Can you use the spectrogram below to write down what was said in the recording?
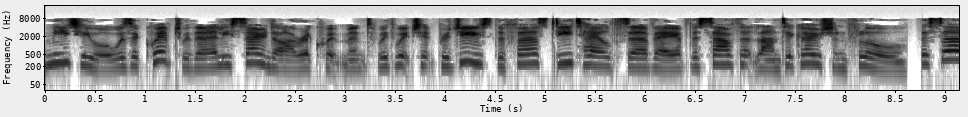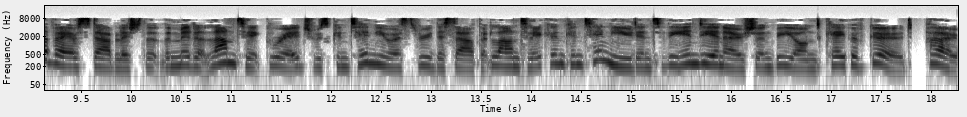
Meteor was equipped with early sonar equipment with which it produced the first detailed survey of the South Atlantic Ocean floor. The survey established that the Mid-Atlantic Ridge was continuous through the South Atlantic and continued into the Indian Ocean beyond Cape of Good Hope.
